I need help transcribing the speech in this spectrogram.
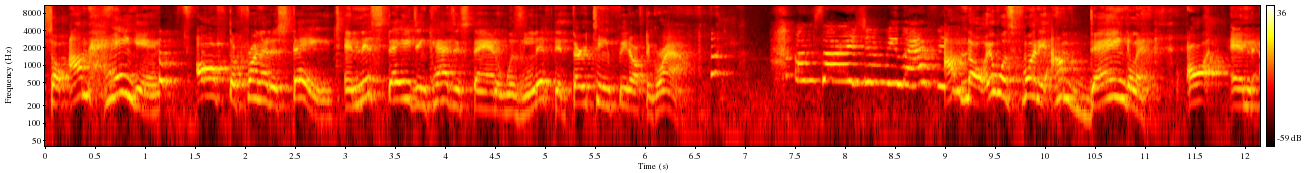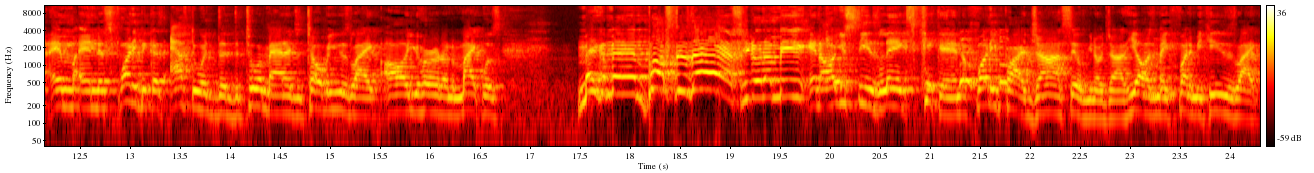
So I'm hanging off the front of the stage, and this stage in Kazakhstan was lifted 13 feet off the ground. I'm sorry, I shouldn't be laughing. I'm no, it was funny. I'm dangling. All, and, and and it's funny because afterwards the, the tour manager told me he was like, all you heard on the mic was Make a man bust his ass, you know what I mean? And all you see is legs kicking. And the funny part, John Silver, you know, John, he always make fun of me because he was like,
